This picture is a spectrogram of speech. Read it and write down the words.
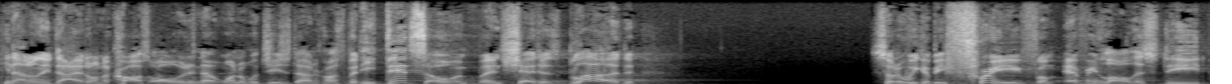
He not only died on the cross, oh, isn't that wonderful Jesus died on the cross, but he did so and, and shed his blood so that we could be free from every lawless deed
